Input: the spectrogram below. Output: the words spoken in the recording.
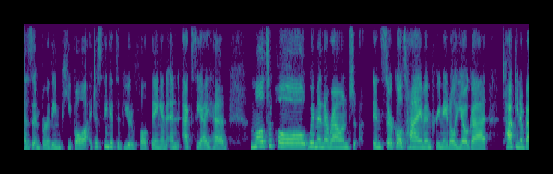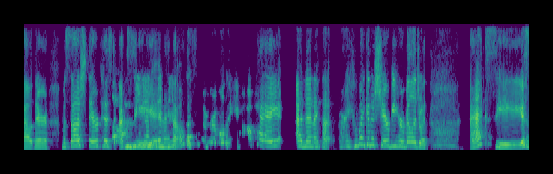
mamas and birthing people. I just think it's a beautiful thing. And and Exie, I had multiple women around in circle time and prenatal yoga talking about their massage therapist oh, Exie. and I thought, oh, that's a memorable name. Okay. And then I thought, all right, who am I gonna share Be Her Village with? Exie.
